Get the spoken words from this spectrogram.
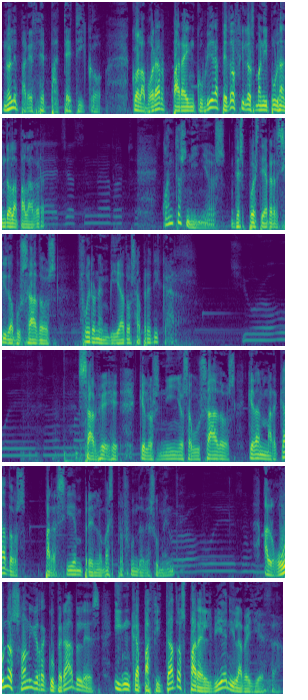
¿No le parece patético colaborar para encubrir a pedófilos manipulando la palabra? ¿Cuántos niños, después de haber sido abusados, fueron enviados a predicar? sabe que los niños abusados quedan marcados para siempre en lo más profundo de su mente. Algunos son irrecuperables, incapacitados para el bien y la belleza.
